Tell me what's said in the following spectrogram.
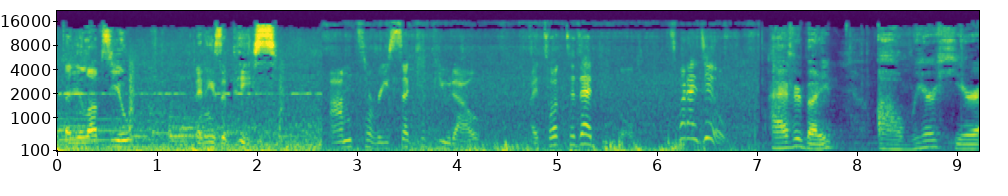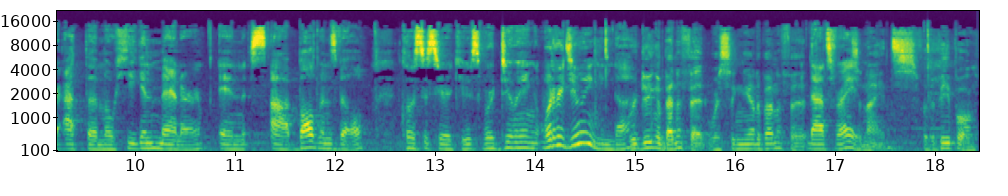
that he loves you and he's at peace. I'm Teresa Caputo. I talk to dead people. That's what I do. Hi, everybody. Uh, we're here at the Mohegan Manor in uh, Baldwinsville, close to Syracuse. We're doing, what are we doing, Linda? We're doing a benefit. We're singing at a benefit. That's right. Tonight for the people.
